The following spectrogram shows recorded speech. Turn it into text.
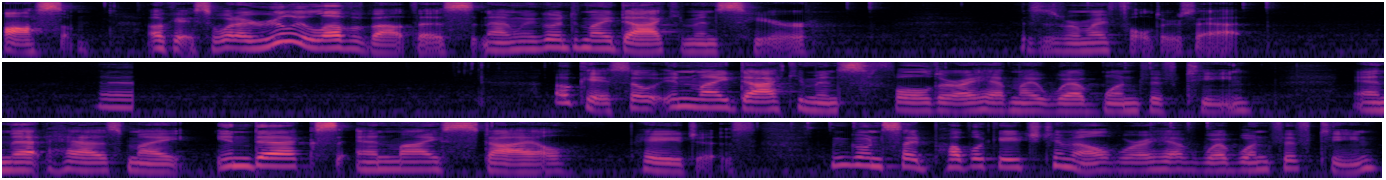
Awesome. Okay, so what I really love about this, now I'm going to go into my documents here. This is where my folder's at. Uh, okay, so in my documents folder, I have my Web 115, and that has my index and my style pages. I'm going to go inside public HTML where I have Web 115,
